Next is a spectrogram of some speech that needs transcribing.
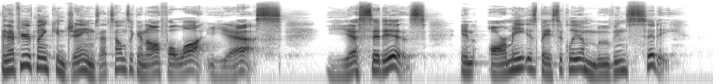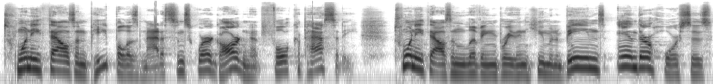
And if you're thinking, James, that sounds like an awful lot. Yes. Yes, it is. An army is basically a moving city. 20,000 people is Madison Square Garden at full capacity. 20,000 living, breathing human beings and their horses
